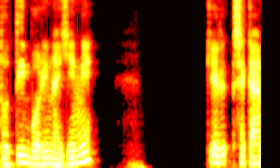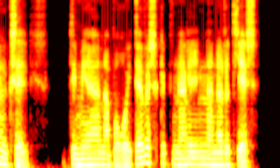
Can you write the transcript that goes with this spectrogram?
το τι μπορεί να γίνει και σε κάνει ξέρεις. Τη μία να απογοητεύεσαι και την άλλη να αναρωτιέσαι.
